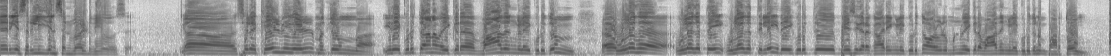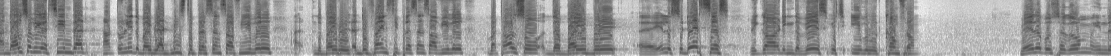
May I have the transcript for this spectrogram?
various religions and worldviews. சில கேள்விகள் மற்றும் இதை குறித்தான வைக்கிற வாதங்களை குறித்தும் உலக உலகத்தை உலகத்திலே இதை குறித்து பேசுகிற காரியங்களை குறித்தும் அவர்கள் முன்வைக்கிற வாதங்களை குறித்தும் நாம் பார்த்தோம் And also we had seen that not only the Bible admits the presence of evil, the Bible defines the presence of evil, but also the Bible uh, elucidates us regarding the ways which evil would come from. வேத புஸ்தகம் இந்த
